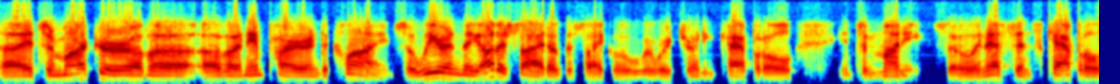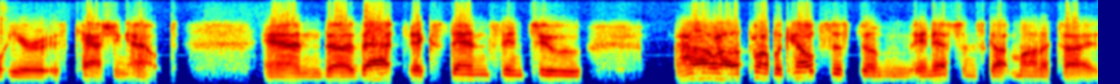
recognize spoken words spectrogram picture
uh, it's a marker of, a, of an empire in decline. So, we are in the other side of the cycle where we're turning capital into money. So, in essence, capital here is cashing out. And uh, that extends into how our public health system, in essence, got monetized.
